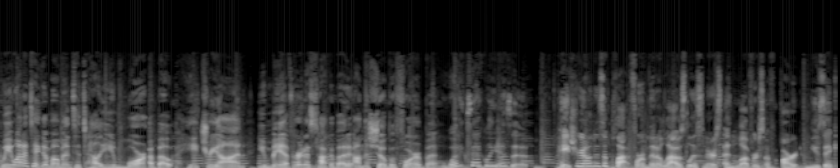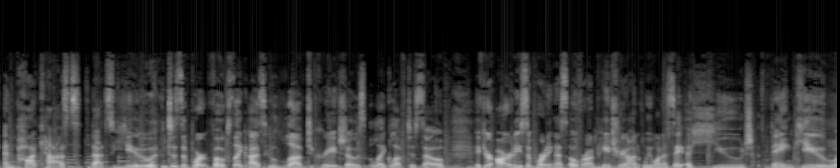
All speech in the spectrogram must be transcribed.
we want to take a moment to tell you more about Patreon. You may have heard us talk about it on the show before, but what exactly is it? Patreon is a platform that allows listeners and lovers of art, music, and podcasts, that's you, to support folks like us who love to create shows like Love to Sew. If you're already supporting us over on Patreon, we want to say a huge thank you.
